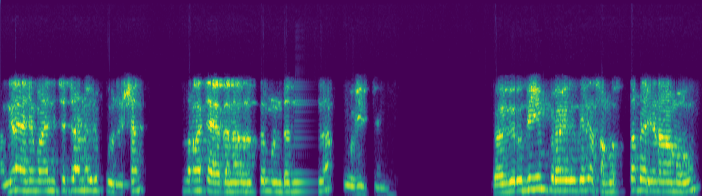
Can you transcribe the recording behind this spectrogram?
അങ്ങനെ അനുമാനിച്ചിട്ടാണ് ഒരു പുരുഷൻ എന്ന് പറഞ്ഞ ചേതനാതത്വം ഉണ്ടെന്ന് ഊഹിക്കുന്നത്. പ്രകൃതിയും പ്രകൃതിയുടെ സമസ്ത പരിണാമവും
